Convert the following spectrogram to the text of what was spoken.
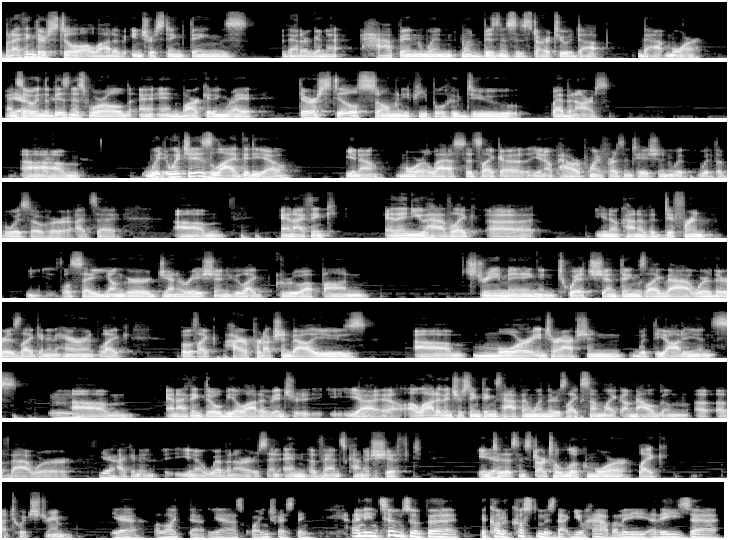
but I think there's still a lot of interesting things that are going to happen when when businesses start to adopt that more. And Yeah. so, in the business world and, and marketing, right, there are still so many people who do webinars, um, which which is live video you know more or less. It's like a you know powerpoint presentation with with the voiceover i'd say. Um and i think and then you have like uh you know kind of a different let's say younger generation who like grew up on streaming and twitch and things like that where there is like an inherent like both like higher production values um more interaction with the audience Mm. um, and I think there will be a lot of inter- yeah, a lot of interesting things happen when there's like some like amalgam of, of that where Yeah. I can you know webinars and, and events kind of shift into Yeah. this and start to look more like a Twitch stream. Yeah, I like that. Yeah, that's quite interesting. And in terms of uh, the kind of customers that you have, I mean, are these? Uh,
